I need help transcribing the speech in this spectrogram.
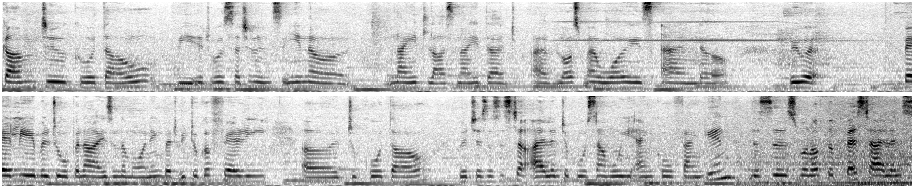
come to Koh Tao. We, it was such an insane uh, night last night that I've lost my voice and uh, we were barely able to open our eyes in the morning. But we took a ferry uh, to Koh Tao, which is a sister island to Koh Samui and Koh Phangan. This is one of the best islands,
